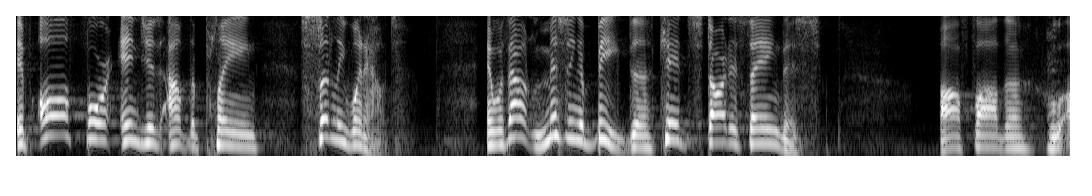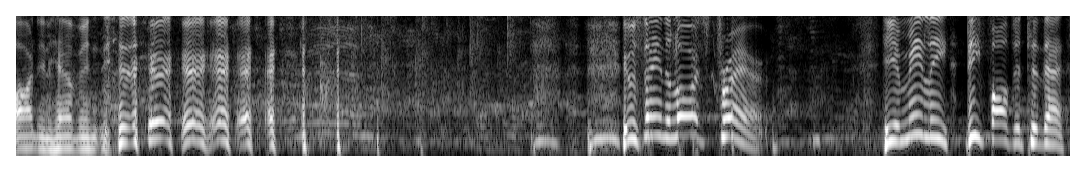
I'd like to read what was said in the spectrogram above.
if all four engines out the plane suddenly went out? And without missing a beat, the kid started saying this Our Father who art in heaven. he was saying the Lord's Prayer. He immediately defaulted to that.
